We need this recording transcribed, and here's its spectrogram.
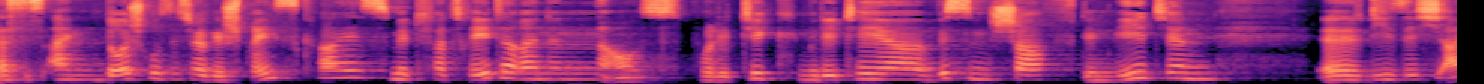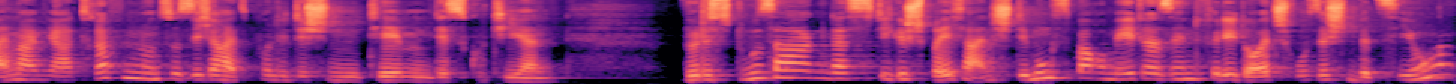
Das ist ein deutsch-russischer Gesprächskreis mit Vertreterinnen aus Politik, Militär, Wissenschaft, den Medien, äh, die sich einmal im Jahr treffen und zu sicherheitspolitischen Themen diskutieren. Würdest du sagen, dass die Gespräche ein Stimmungsbarometer sind für die deutsch-russischen Beziehungen?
